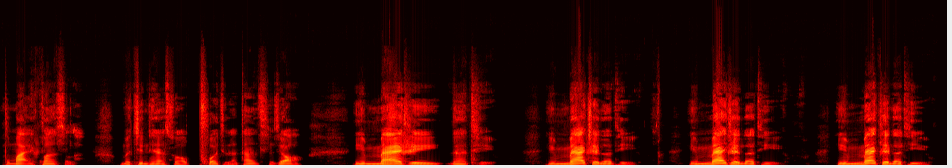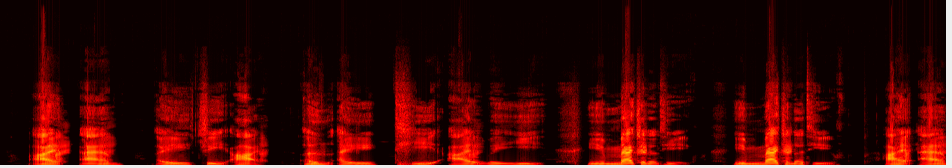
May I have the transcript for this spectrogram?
不卖关子了，我们今天所要破解的单词叫 imaginative, imaginative, imaginative I M A G I N A T I V E, imaginative, imaginative, I M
